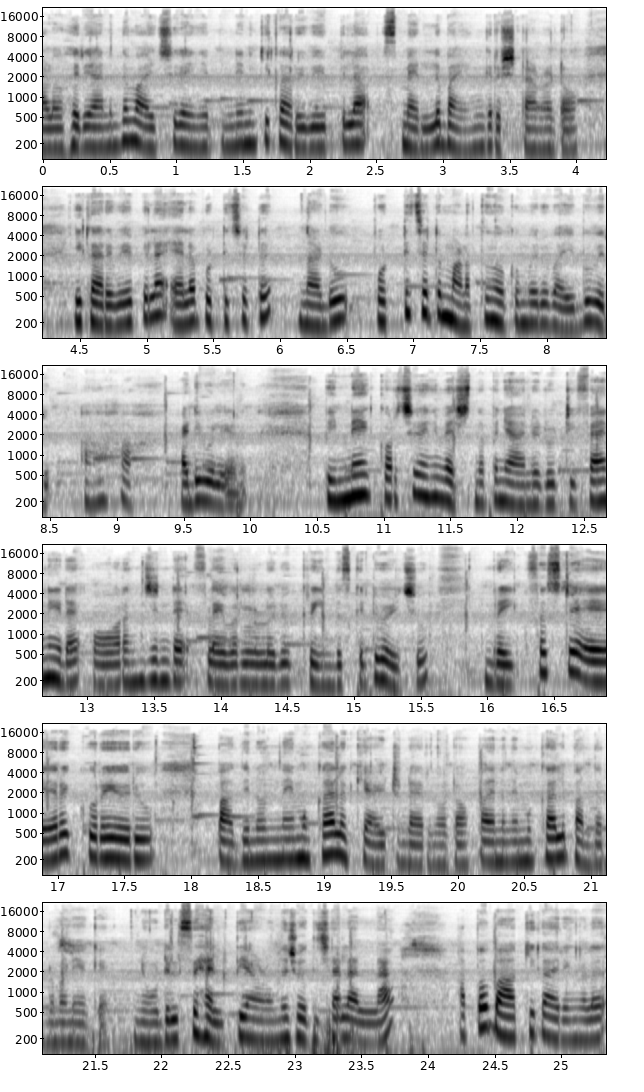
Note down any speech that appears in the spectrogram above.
ആളോഹരിയാനന്ദം വായിച്ചു കഴിഞ്ഞ് പിന്നെ എനിക്ക് കറിവേപ്പില സ്മെല്ല് ഭയങ്കര ഇഷ്ടമാണ് കേട്ടോ. ഈ കറിവേപ്പില ഇല പൊട്ടിച്ചിട്ട് നടു പൊട്ടിച്ചിട്ട് മണത്ത് നോക്കുമ്പോൾ ഒരു വൈബ് വരും. ആഹാ അടിപൊളിയാണ്. പിന്നെ കുറച്ച് കഴിഞ്ഞ് വിശന്നപ്പോൾ ഞാനൊരു ടിഫാനിയുടെ ഓറഞ്ചിന്റെ ഫ്ലേവറിലുള്ളൊരു ക്രീം ബിസ്ക്കറ്റ് കഴിച്ചു. ബ്രേക്ക്ഫാസ്റ്റ് ഏറെക്കുറെ ഒരു പതിനൊന്നേ മുക്കാലൊക്കെ ആയിട്ടുണ്ടായിരുന്നു കേട്ടോ. പതിനൊന്നേ മുക്കാൽ പന്ത്രണ്ട് മണിയൊക്കെ. നൂഡിൽസ് ഹെൽത്തി ആണോ എന്ന് ചോദിച്ചാലല്ല. അപ്പോൾ ബാക്കി കാര്യങ്ങൾ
